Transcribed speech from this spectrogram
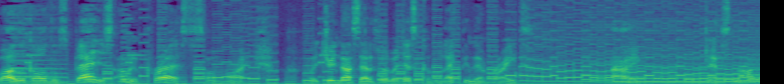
Wow, look at all those badges. I'm impressed. Oh, so am I. But you're not satisfied by just collecting them, right? I guess not.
